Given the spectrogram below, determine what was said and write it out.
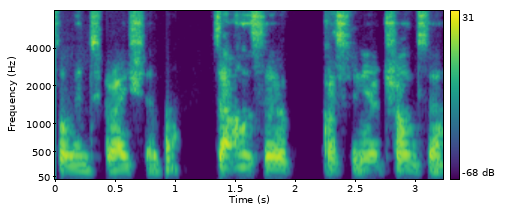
full integration. Does that answer the question you're trying to?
